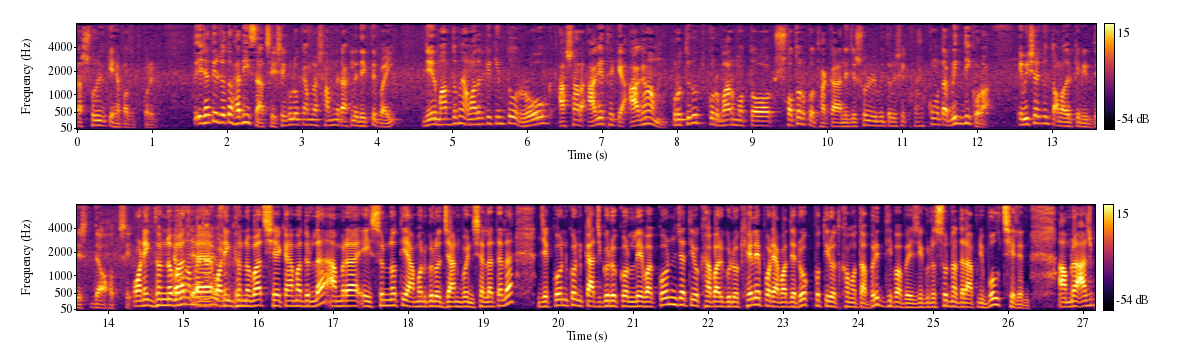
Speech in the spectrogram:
তার শরীরকে হেফাজত করেন। তো এই জাতীয় যত হাদিস আছে সেগুলোকে আমরা সামনে রাখলে দেখতে পাই যে এর মাধ্যমে আমাদেরকে কিন্তু রোগ আসার আগে থেকে আগাম প্রতিরোধ করবার মতো সতর্ক থাকা নিজের শরীরের ভিতরে সেই সক্ষমতা বৃদ্ধি করা এ বিষয়ে কিন্তু আমাদেরকে নির্দেশ দেওয়া হচ্ছে। অনেক ধন্যবাদ অনেক ধন্যবাদ শেখ আহমদুল্লাহ। আমরা এই সুন্নতি আমলগুলো জানব ইনশাল্লাহ তালা যে কোন কোন কাজগুলো করলে বা কোন জাতীয় খাবারগুলো খেলে পরে আমাদের রোগ প্রতিরোধ ক্ষমতা বৃদ্ধি পাবে যেগুলো সুন্না দ্বারা আপনি বলছিলেন। আমরা আসব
